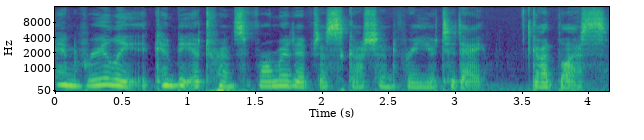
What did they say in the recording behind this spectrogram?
and really it can be a transformative discussion for you today. God bless.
